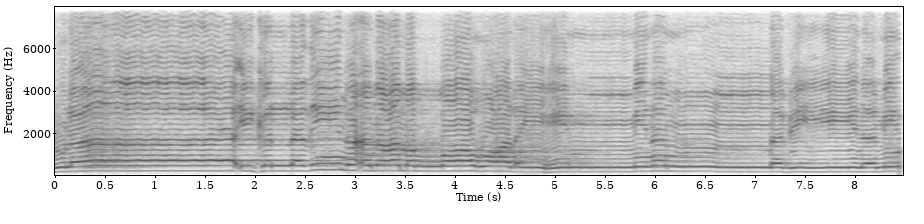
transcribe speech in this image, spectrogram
أولئك الذين أنعم الله عليهم من النبيين من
